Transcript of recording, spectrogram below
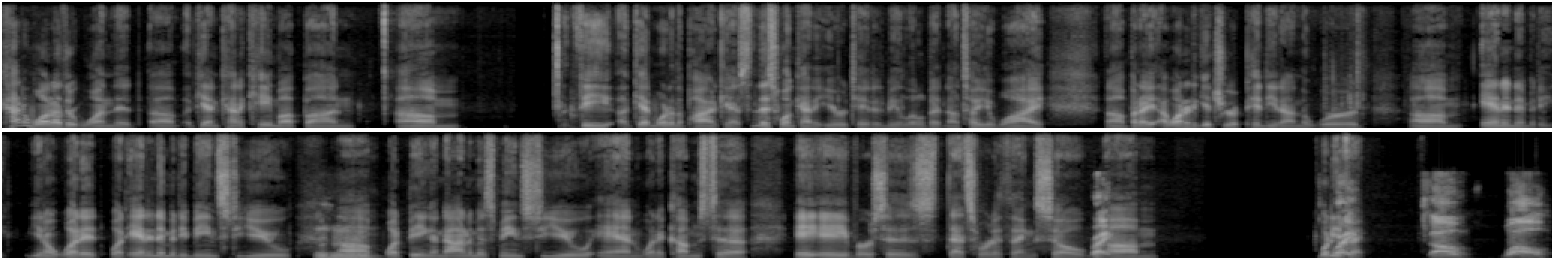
kind of one other one that um, again kind of came up on um, the again one of the podcasts, and this one kind of irritated me a little bit, and I'll tell you why. Uh, but I, I wanted to get your opinion on the word um, anonymity. You know what it what anonymity means to you, Mm-hmm. um, what being anonymous means to you, and when it comes to AA versus that sort of thing. So, Right. um, what do you Right. think? Um, well,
